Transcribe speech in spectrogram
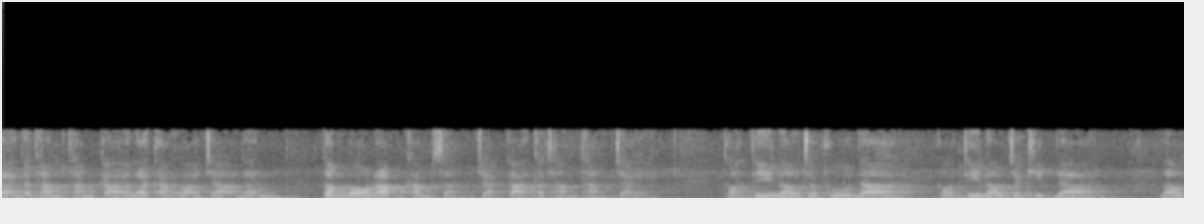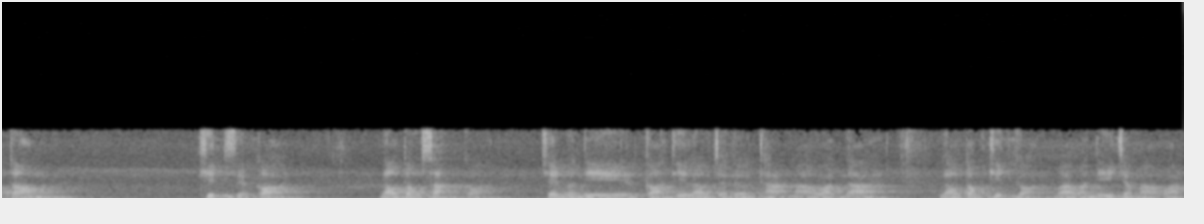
การกระทำทางกายและทางวาจานั้น ต้องรอรับคำสั่งจากการกระทำทางใจ ก่อนที่เราจะพูดได้ ก่อนที่เราจะคิดได้ เราต้องคิดเสียก่อน เราต้องสั่งก่อน เช่นวันนี้ก่อนที่เราจะเดินทางมาวัดได้ เราต้องคิดก่อนว่าวันนี้จะมาวัด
